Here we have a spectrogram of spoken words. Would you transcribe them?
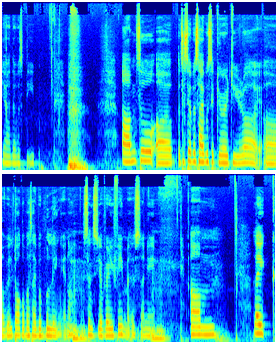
Yeah, that was deep. Um, so uh, just about cybersecurity, security, Uh, we'll talk about cyberbullying, you know, mm-hmm. since you're very famous. And mm-hmm. um, like,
